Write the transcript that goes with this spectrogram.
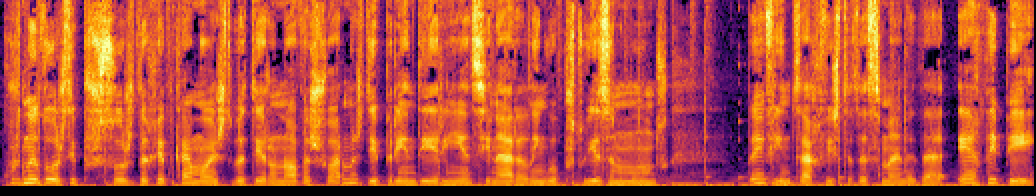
coordenadores e professores da Rede Camões debateram novas formas de aprender e ensinar a língua portuguesa no mundo. Bem-vindos à revista da semana da RDP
